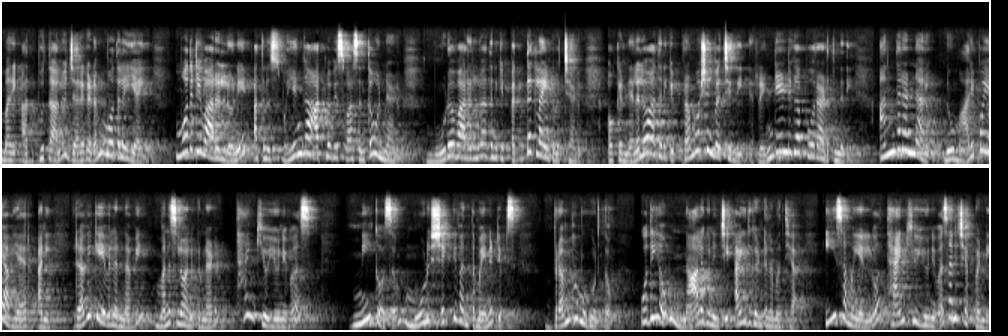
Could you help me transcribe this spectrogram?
మరి అద్భుతాలు జరగడం మొదలయ్యాయి. మొదటి వారంలోనే అతను స్వయంగా ఆత్మవిశ్వాసంతో ఉన్నాడు. మూడో వారంలో అతనికి పెద్ద క్లయింట్ వచ్చాడు. ఒక నెలలో అతనికి ప్రమోషన్ వచ్చింది. రెండేళ్ళుగా పోరాడుతున్నది. అందరన్నారు నువ్వు మారిపోయావ్యార్ అని. రవి కేవలం నవ్వి మనసులో అనుకున్నాడు క్యూ యూనివర్స్ మీకోసం మూడు శక్తివంతమైన టిప్స్. బ్రహ్మ ముహూర్తం ఉదయం నాలుగు నుంచి ఐదు గంటల మధ్య. ఈ సమయంలో థ్యాంక్ యూ యూనివర్స్ అని చెప్పండి.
